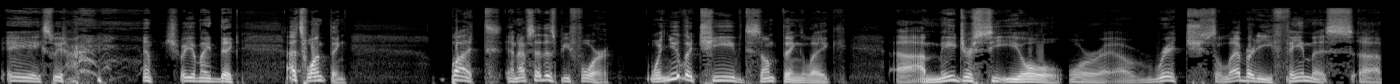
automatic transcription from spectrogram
hey, sweetheart, let me show you my dick. That's one thing. But and I've said this before, when you've achieved something like a major CEO or a rich celebrity, famous uh,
